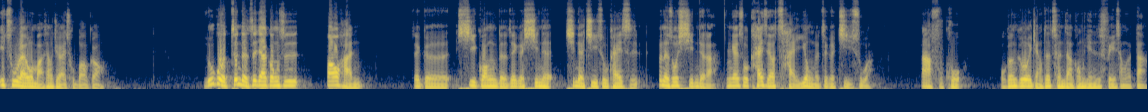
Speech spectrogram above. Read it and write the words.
一出来，我马上就来出报告。如果真的这家公司包含这个细光的这个新的新的技术开始，不能说新的啦，应该说开始要采用的这个技术啊，大幅扩。我跟各位讲，这成长空间是非常的大。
